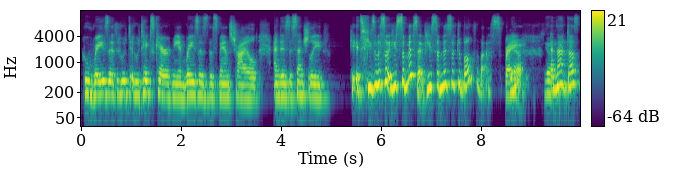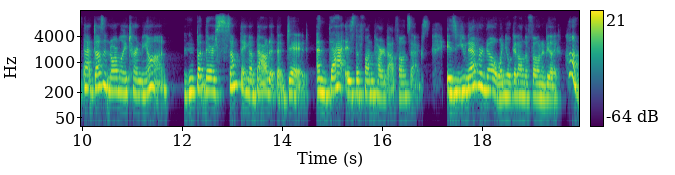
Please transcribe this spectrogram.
who raises who who takes care of me and raises this man's child and is essentially it's he's in a, he's submissive he's submissive to both of us right yeah, yeah. and that does that doesn't normally turn me on mm-hmm. but there's something about it that did and that is the fun part about phone sex is mm-hmm. you never know when you'll get on the phone and be like huh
